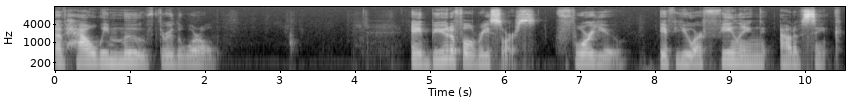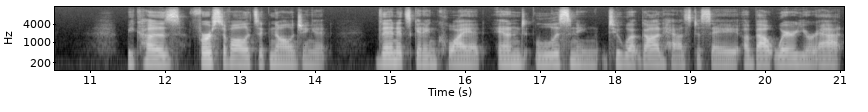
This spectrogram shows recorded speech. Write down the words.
of how we move through the world. A beautiful resource for you if you are feeling out of sync. Because, first of all, it's acknowledging it. Then it's getting quiet and listening to what God has to say about where you're at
